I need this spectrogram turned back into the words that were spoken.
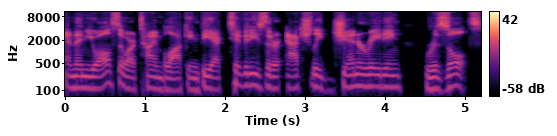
And then you also are time blocking the activities that are actually generating results,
